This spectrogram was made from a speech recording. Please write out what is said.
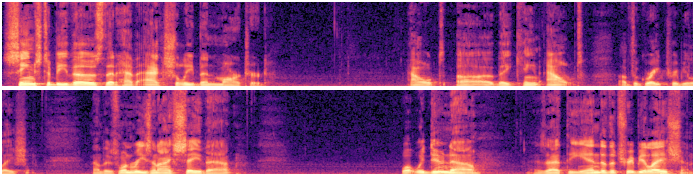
seems to be those that have actually been martyred. Out, uh, they came out of the Great Tribulation. Now, there's one reason I say that, what we do know is at the end of the tribulation,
